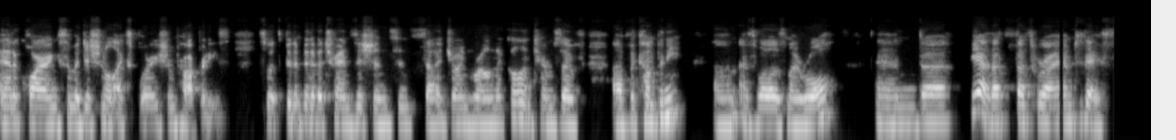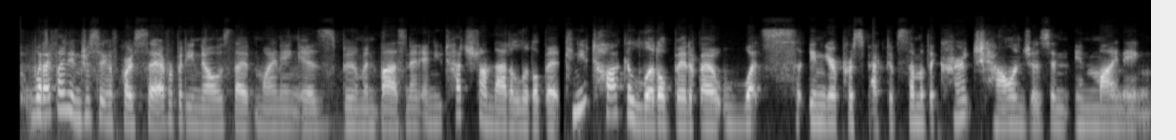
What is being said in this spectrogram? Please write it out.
and acquiring some additional exploration properties. So it's been a bit of a transition since I joined Royal Nickel in terms of, of the company, um, as well as my role and uh, yeah, that's that's where I am today. What I find interesting, of course, everybody knows that mining is boom and bust, and, and you touched on that a little bit. Can you talk a little bit about what's, in your perspective, some of the current challenges in, in mining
